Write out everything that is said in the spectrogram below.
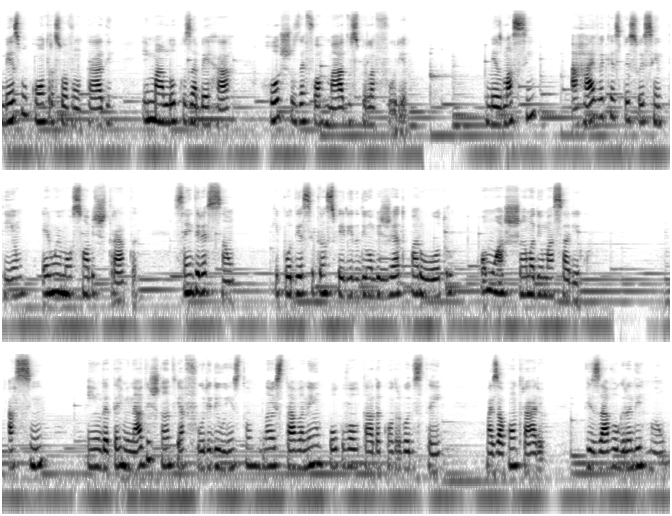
mesmo contra sua vontade, em malucos a berrar, rostos deformados pela fúria. Mesmo assim, a raiva que as pessoas sentiam era uma emoção abstrata, sem direção, que podia ser transferida de um objeto para o outro como a chama de um maçarico. Assim, em um determinado instante, a fúria de Winston não estava nem um pouco voltada contra Goldstein, mas ao contrário, visava o grande irmão,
